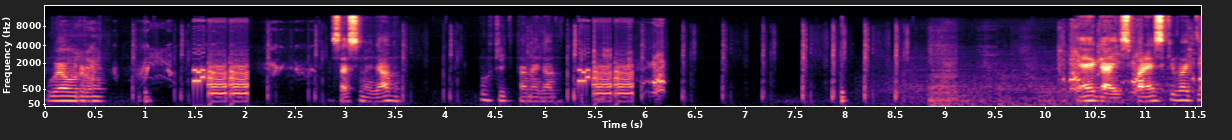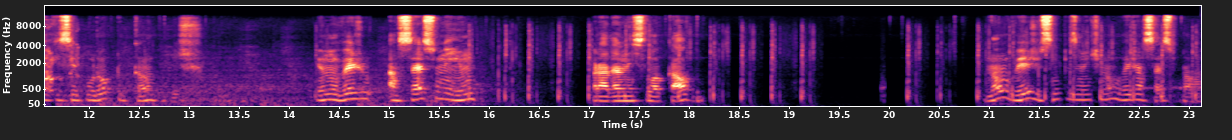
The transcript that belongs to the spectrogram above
O Elron. Acesso negado? Por que que tá negado? É, guys, parece que vai ter que ser por outro campo, bicho. Eu não vejo acesso nenhum pra dar nesse local. Não vejo, simplesmente não vejo acesso pra lá.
